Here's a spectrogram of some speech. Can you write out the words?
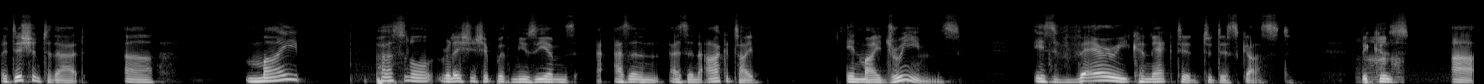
addition to that, uh, my personal relationship with museums as an as an archetype in my dreams is very connected to disgust because uh,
